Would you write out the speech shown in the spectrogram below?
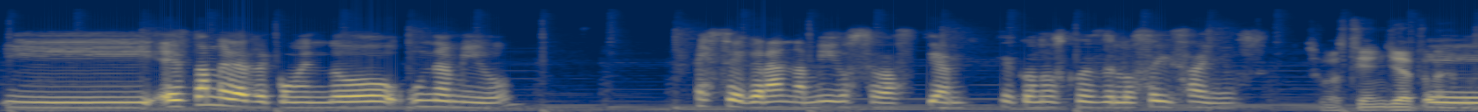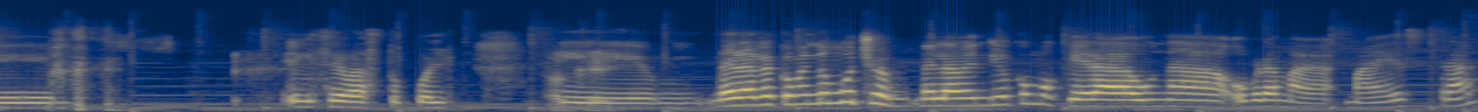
Y esta me la recomendó un amigo ese gran amigo Sebastián, que conozco desde los seis años. Sebastián ya eh, el Sebastopol. Eh, me la recomendó mucho, me la vendió como que era una obra maestra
